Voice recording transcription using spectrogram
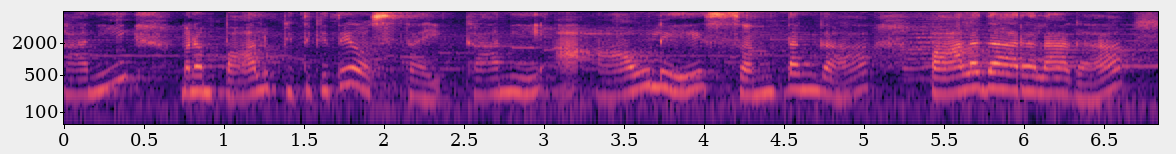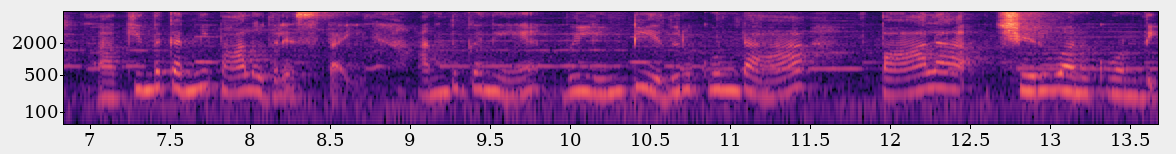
కానీ మనం పాలు పితికితే వస్తాయి. కానీ ఆ ఆవులే సొంతంగా పాలదారలాగా కిందకన్నీ పాలు వదిలేస్తాయి. అందుకనే వీళ్ళ ఇంటి ఎదురుకుండా పాల చెరువు అనుకోండి.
